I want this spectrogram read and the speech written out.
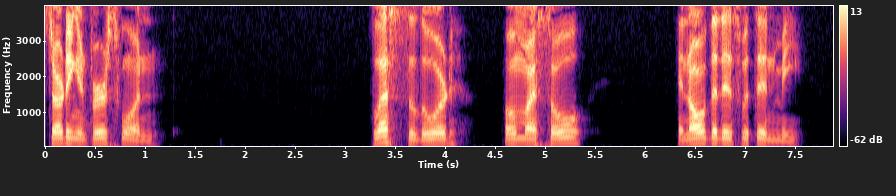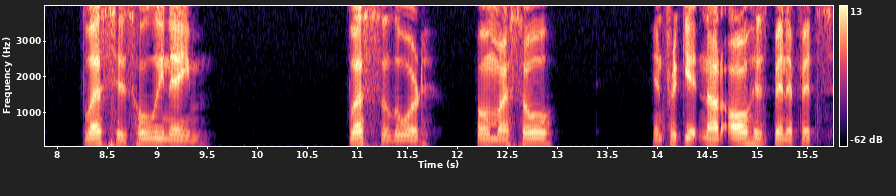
Starting in verse 1. Bless the Lord, O my soul, and all that is within me. Bless his holy name. Bless the Lord, O my soul, and forget not all his benefits,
